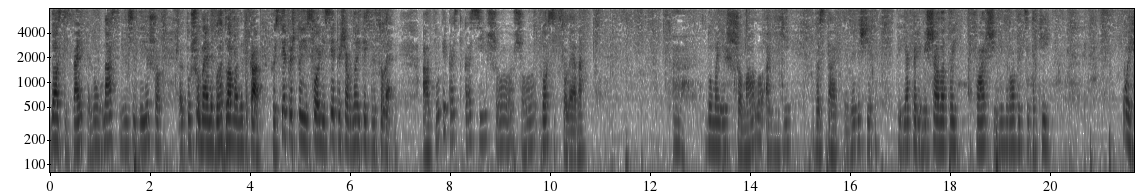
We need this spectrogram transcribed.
досить, знаєте. Ну, в нас мені здається, що е, ту, що в мене була вдома, не така, що сипиш тої солі, сипиш, а воно якесь не солене. А тут якась така сіль, що, що досить солена. Думаєш, що мало, а її достатньо. Видиш, як я перемішала той фарш, і він робиться такий. Ой,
